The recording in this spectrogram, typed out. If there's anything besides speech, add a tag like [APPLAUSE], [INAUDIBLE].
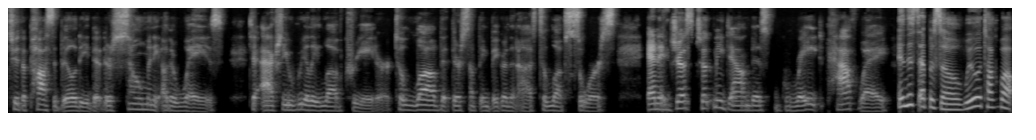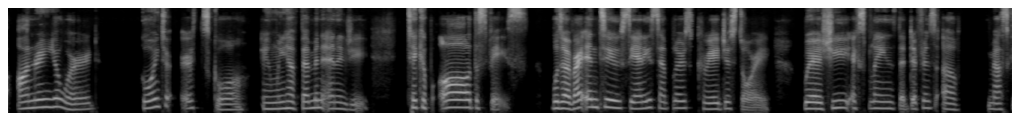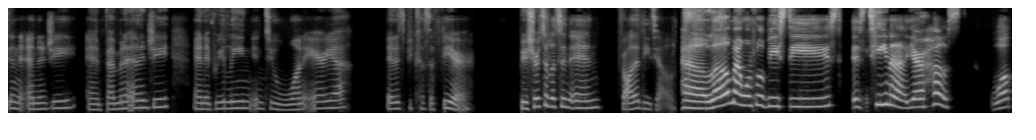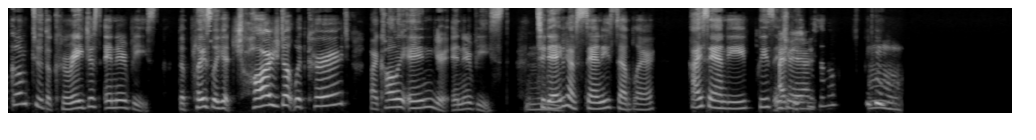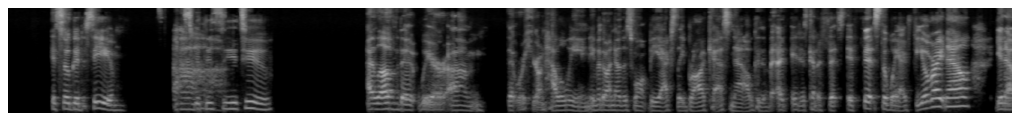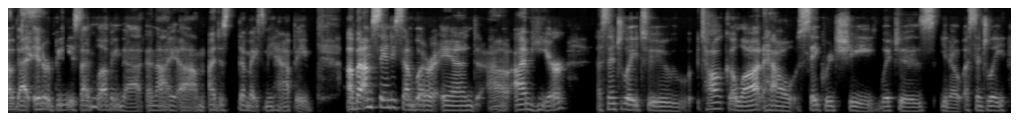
to the possibility that there's so many other ways to actually really love creator to love that there's something bigger than us to love source. And it just took me down this great pathway. In this episode we will talk about honoring your word going to earth school and when you have feminine energy take up all the space. We'll dive right into sandy Sembler's courageous story where she explains the difference of masculine energy and feminine energy and if we lean into one area it is because of fear be sure to listen in for all the details. Hello, my wonderful beasties. It's Tina, your host. Welcome to the Courageous Inner Beast, the place where you get charged up with courage by calling in your inner beast. Mm. Today we have Sandy Sembler. Hi, Sandy. Please introduce yourself. [LAUGHS] Mm. It's so good to see you. It's good to ah. see you too. I love that we're um that we're here on Halloween, even though I know this won't be actually broadcast now because it, it, just kind of fits. It fits the way I feel right now. You know that inner beast. I'm loving that, and I um I just that makes me happy. Uh, but I'm Sandy Sembler, and uh, I'm here essentially to talk a lot how SakredShe, which is you know essentially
